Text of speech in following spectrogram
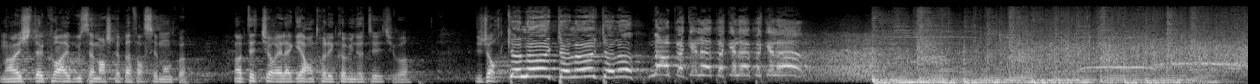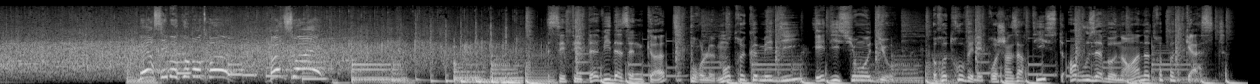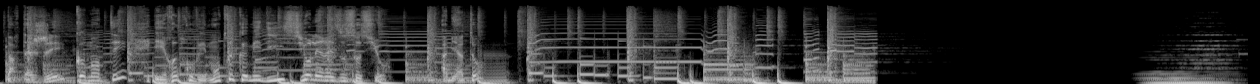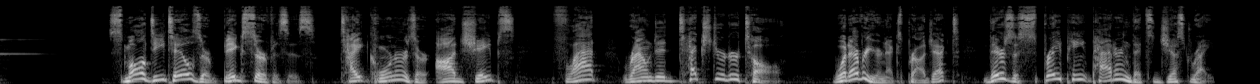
Non, mais je suis d'accord avec vous, ça marcherait pas forcément, quoi. Non, peut-être qu'il y aurait la guerre entre les communautés, tu vois. Du genre, câlin, câlin, câlin Non, pas câlin, pas câlin, pas câlin Merci beaucoup, Montreux Bonne soirée C'était David Azencott pour le Montre Comédie, édition audio. Retrouvez les prochains artistes en vous abonnant à notre podcast. Partagez, commentez et retrouvez Montre Comédie sur les réseaux sociaux. À bientôt Small details are big surfaces. Tight corners are odd shapes. Flat, rounded, textured, or tall. Whatever your next project, there's a spray paint pattern that's just right.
